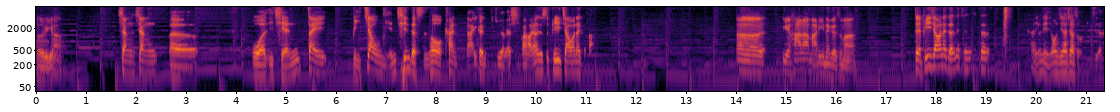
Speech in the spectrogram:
合理啊。像像呃，我以前在比较年轻的时候看哪一个女主角比较喜欢，好像就是《霹雳娇娃》那个吧。呃，演哈拉玛丽那个是吗？对，《皮皮虾》那个那个那个，看有点忘记他叫什么名字了。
